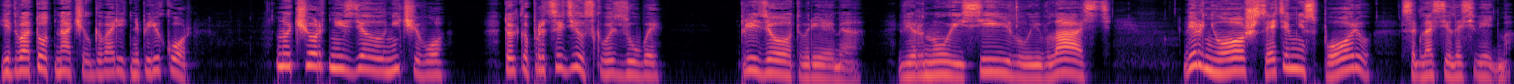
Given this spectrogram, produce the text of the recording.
едва тот начал говорить наперекор. Но черт не сделал ничего, только процедил сквозь зубы. «Придет время, верну и силу, и власть. Вернешь, с этим не спорю, — согласилась ведьма.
